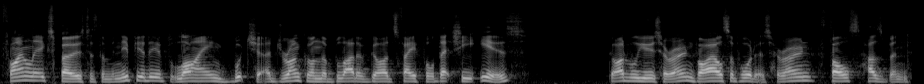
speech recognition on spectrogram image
Finally exposed as the manipulative, lying butcher, drunk on the blood of God's faithful that she is, God will use her own vile supporters, her own false husband,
